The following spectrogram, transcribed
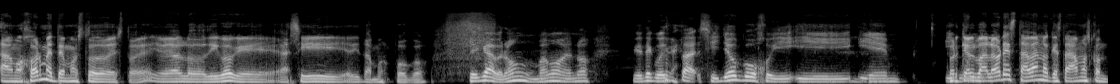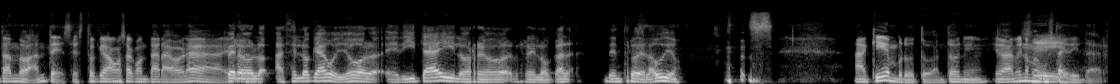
a lo mejor metemos todo esto, ¿eh? Yo ya lo digo que así editamos poco. Qué cabrón, vamos, no. ¿Qué te cuesta? si yo cojo y. y, y em- y- Porque el valor estaba en lo que estábamos contando antes. Esto que vamos a contar ahora. Pero eh, lo, haces lo que hago yo, edita y lo re- relocal dentro del audio. Aquí en bruto, Antonio. A mí no me gusta editar.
